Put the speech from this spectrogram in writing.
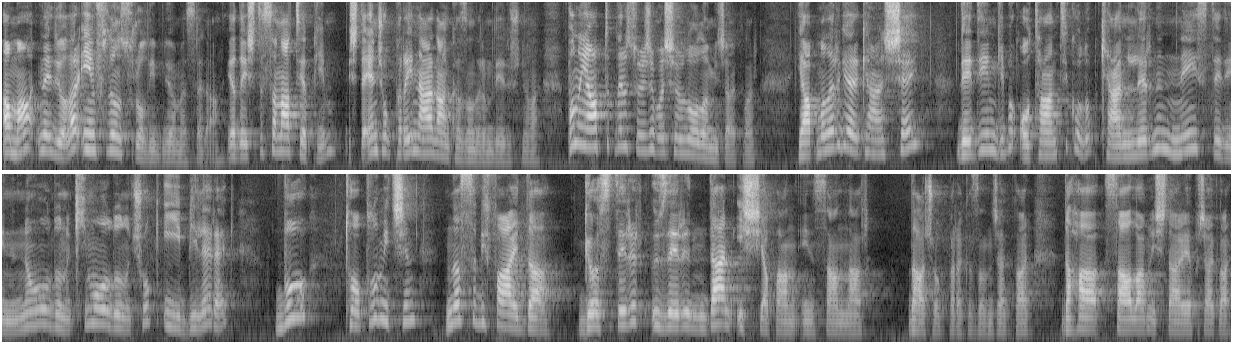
Ama ne diyorlar? Influencer olayım diyor mesela. Ya da işte sanat yapayım. İşte en çok parayı nereden kazanırım diye düşünüyorlar. Bunu yaptıkları sürece başarılı olamayacaklar. Yapmaları gereken şey dediğim gibi otantik olup kendilerinin ne istediğini, ne olduğunu, kim olduğunu çok iyi bilerek bu toplum için nasıl bir fayda gösterir üzerinden iş yapan insanlar daha çok para kazanacaklar. Daha sağlam işler yapacaklar.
